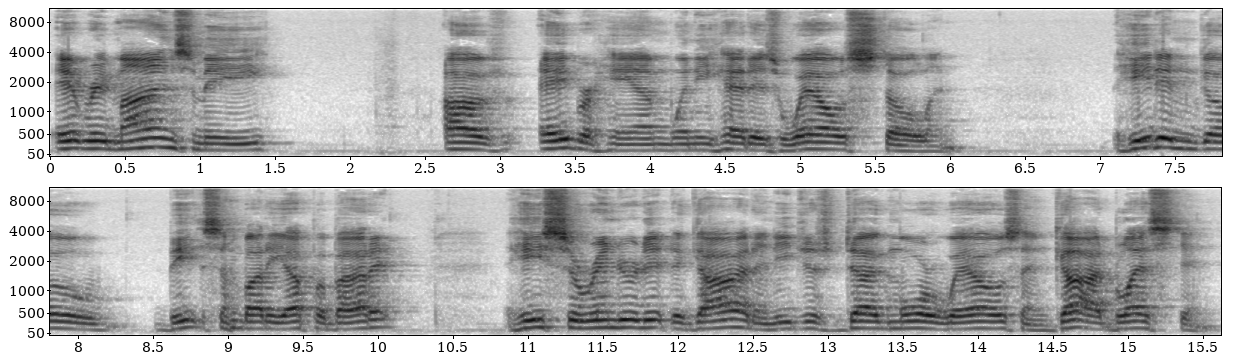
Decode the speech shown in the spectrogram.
It reminds me of Abraham when he had his wells stolen. He didn't go beat somebody up about it he surrendered it to God and he just dug more wells and God blessed him.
